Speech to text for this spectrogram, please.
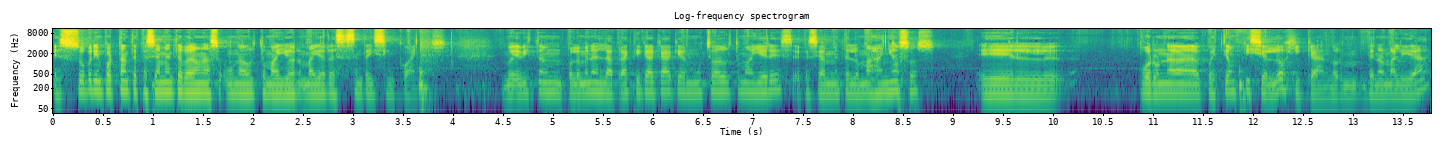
es súper importante, especialmente para un adulto mayor, mayor de 65 años. He visto, por lo menos en la práctica acá, que muchos adultos mayores, especialmente los más añosos, por una cuestión fisiológica de normalidad,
